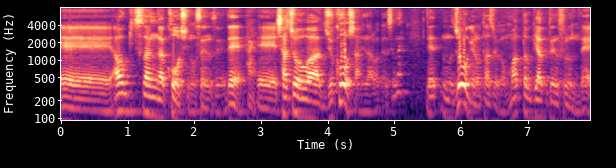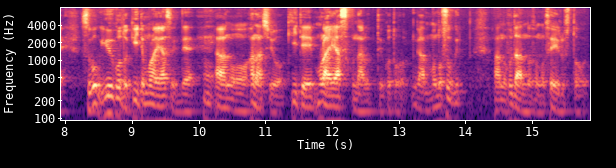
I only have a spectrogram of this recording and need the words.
えー、青吉さんが講師の先生で、はい、えー、社長は受講者になるわけですよね。で上下の立場が全く逆転するんですごく言うことを聞いてもらいやすいんで、あの話を聞いてもらいやすくなるっていうことがものすごくあの普段のそのセールスと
